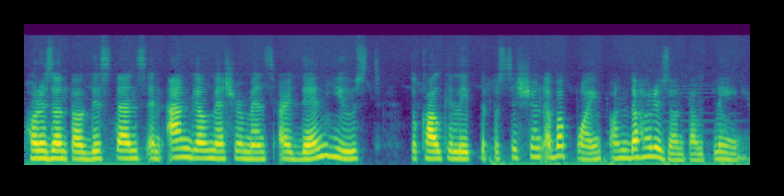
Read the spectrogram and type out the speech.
Horizontal distance and angle measurements are then used to calculate the position of a point on the horizontal plane.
